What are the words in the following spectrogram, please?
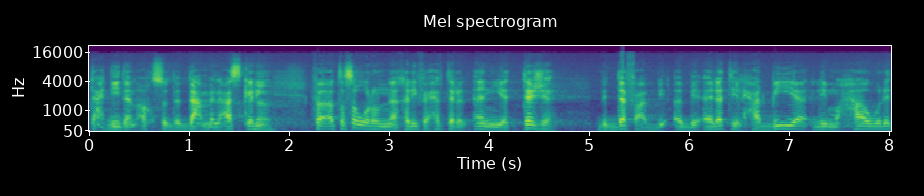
تحديدا أقصد الدعم العسكري نعم. فأتصور أن خليفة حفتر الآن يتجه بالدفع بآلته الحربية لمحاولة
